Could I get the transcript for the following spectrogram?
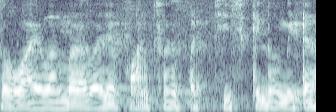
તો વાય વન બરાબર છે પાંચસો ને પચીસ કિલોમીટર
